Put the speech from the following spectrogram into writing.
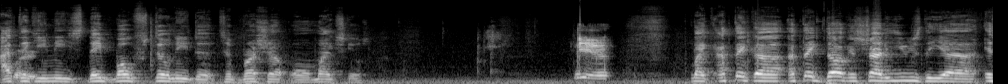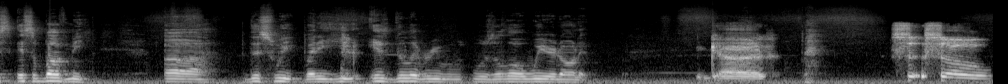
I think he needs. They both still need to, to brush up on mic skills. Yeah. Like I think uh I think Doug is trying to use the uh it's it's above me uh this week, but he, he his delivery was, was a little weird on it. God. So, so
